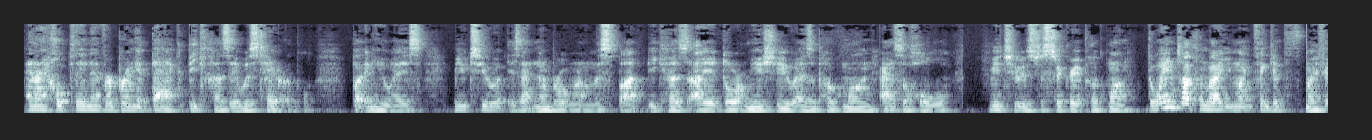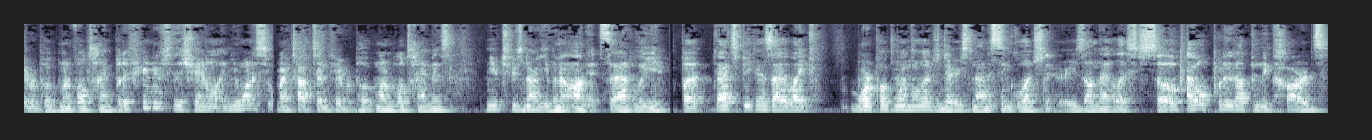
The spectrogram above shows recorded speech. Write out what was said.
and I hope they never bring it back because it was terrible. But anyways, Mewtwo is at number one on this spot because I adore Mewtwo as a Pokemon as a whole. Mewtwo is just a great Pokemon. The way I'm talking about it, you might think it's my favorite Pokemon of all time, but if you're new to the channel and you want to see what my top 10 favorite Pokemon of all time is, Mewtwo's not even on it, sadly. But that's because I like more Pokemon than legendaries. Not a single legendary is on that list. So I will put it up in the cards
